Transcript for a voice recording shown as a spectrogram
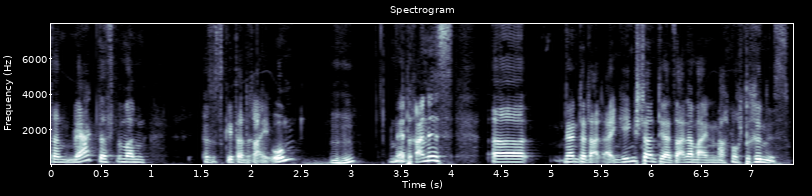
dann merkt, dass wenn man, also es geht dann drei um, mhm. mehr dran ist, äh, nennt er da halt einen Gegenstand, der seiner Meinung nach noch drin ist.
